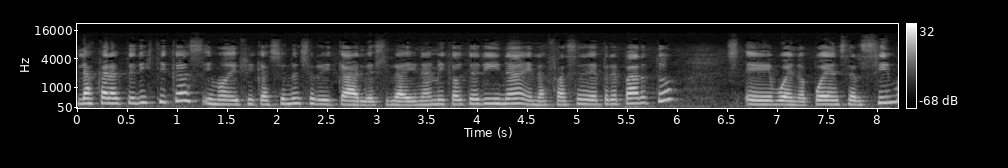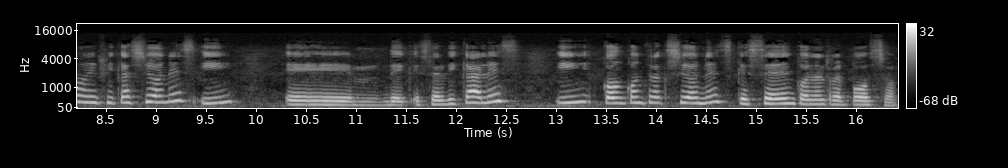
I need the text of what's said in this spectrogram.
Las características y modificaciones cervicales y la dinámica uterina en la fase de preparto, eh, bueno, pueden ser sin modificaciones y eh, de cervicales y con contracciones que ceden con el reposo.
